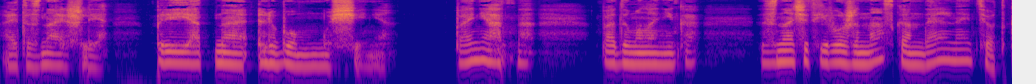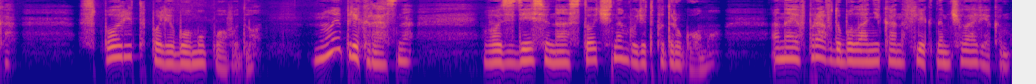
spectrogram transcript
а это, знаешь ли, — приятно любому мужчине. Понятно, подумала Ника. Значит, его жена скандальная тетка. Спорит по любому поводу. Ну и прекрасно. Вот здесь у нас точно будет по-другому. Она и вправду была не конфликтным человеком,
